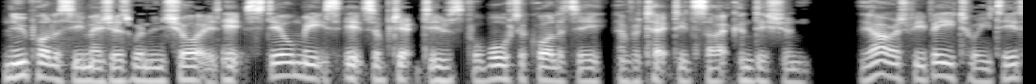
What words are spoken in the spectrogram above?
new policy measures will ensure it still meets its objectives for water quality and protected site condition. The RSPB tweeted,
